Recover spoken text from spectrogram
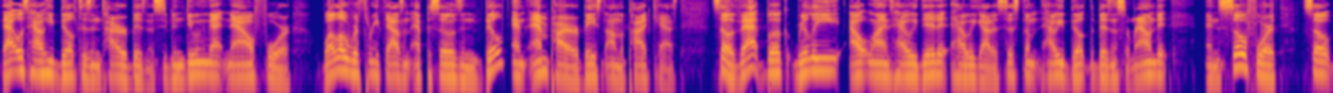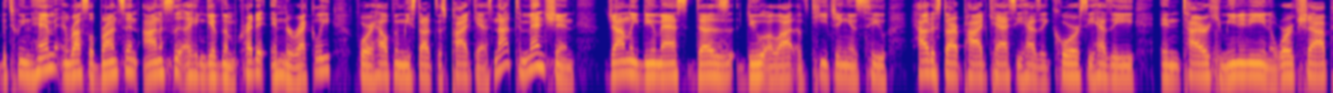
that was how he built his entire business. He's been doing that now for well over 3,000 episodes and built an empire based on the podcast. So that book really outlines how he did it, how he got a system, how he built the business around it, and so forth. So between him and Russell Brunson, honestly, I can give them credit indirectly for helping me start this podcast. Not to mention, John Lee Dumas does do a lot of teaching as to how to start podcasts. He has a course, he has a entire community and a workshop.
